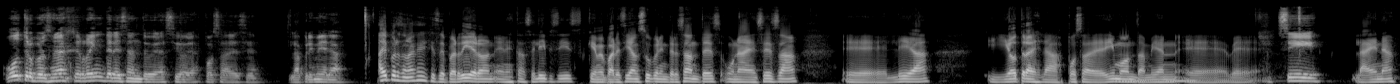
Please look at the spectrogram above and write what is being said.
Otro personaje re interesante hubiera sido la esposa de ese, la primera. Hay personajes que se perdieron en estas elipsis que me parecían súper interesantes. Una es esa, eh, Lea, y otra es la esposa de Demon también, eh, Be- Sí, la Ena.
